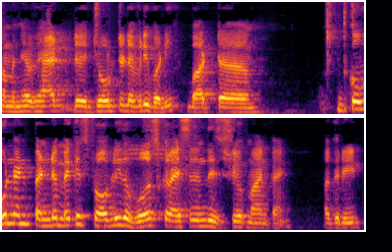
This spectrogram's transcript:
I mean, have had uh, jolted everybody, but uh, the COVID 19 pandemic is probably the worst crisis in the history of mankind. Agreed.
